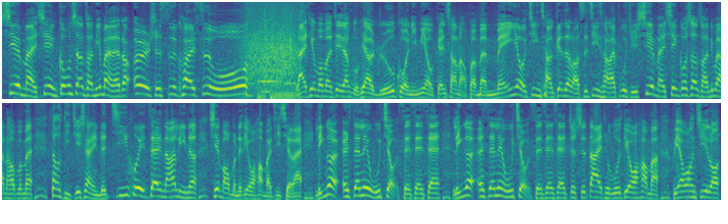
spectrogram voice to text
现买现攻上涨停板，来到二十四块四五。来，听友们这张股票，如果你没有跟上，老朋友们没有进场，跟着老师进场来布局现买现攻上涨停板的好朋友们，到底接下来你的机会在哪里呢？先把我们的电话号码记起来，零二二三六五九三三三，零二二三六五九三三三，这是大爱图电话号码，不要忘记喽。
